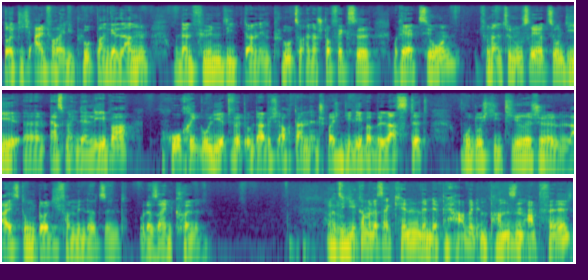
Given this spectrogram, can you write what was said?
deutlich einfacher in die Blutbahn gelangen und dann führen sie dann im Blut zu einer Stoffwechselreaktion, zu einer Entzündungsreaktion, die äh, erstmal in der Leber hochreguliert wird und dadurch auch dann entsprechend die Leber belastet, wodurch die tierische Leistungen deutlich vermindert sind oder sein können. Also, also hier kann man das erkennen, wenn der pH-Wert im Pansen abfällt,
